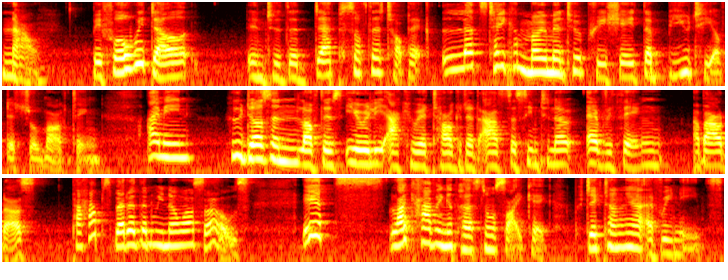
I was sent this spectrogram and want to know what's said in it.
Now, before we delve into the depths of the topic, let's take a moment to appreciate the beauty of digital marketing. I mean, who doesn't love those eerily accurate targeted ads that seem to know everything about us, perhaps better than we know ourselves? It's like having a personal psychic predicting our every needs.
